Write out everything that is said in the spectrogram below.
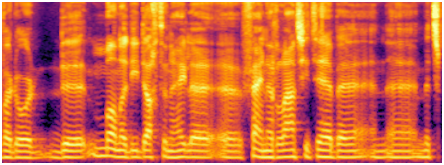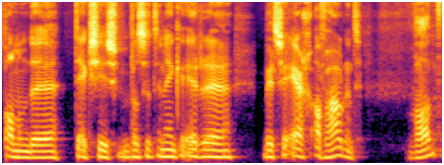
Waardoor de mannen die dachten een hele uh, fijne relatie te hebben en uh, met spannende tekstjes, was het in één keer, werd ze erg afhoudend. Want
